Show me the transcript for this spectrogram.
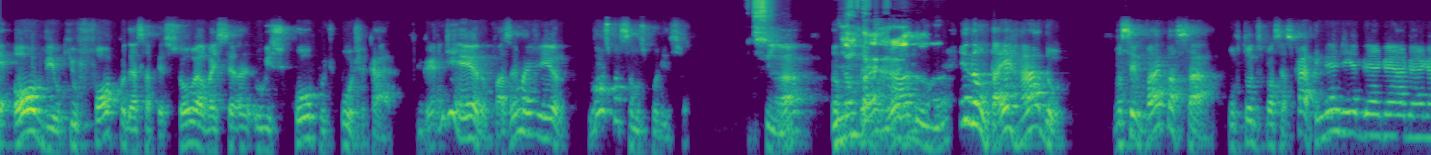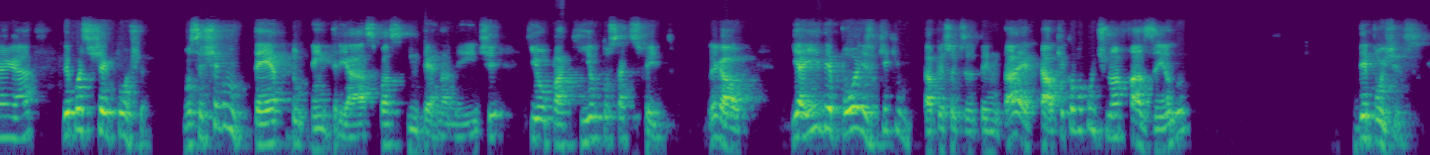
É óbvio que o foco dessa pessoa ela vai ser o escopo de, poxa, cara, ganhar dinheiro, fazer mais dinheiro. Nós passamos por isso. Sim. Tá? Então, não está errado, né? E não está errado. Você vai passar por todo esse processo. Cara, tem que ganhar dinheiro, ganhar, ganhar, ganhar, ganhar. Depois você chega, poxa, você chega um teto, entre aspas, internamente, que opa, aqui eu estou satisfeito. Legal. E aí, depois, o que, que a pessoa precisa perguntar é, tá, o que, que eu vou continuar fazendo depois disso?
